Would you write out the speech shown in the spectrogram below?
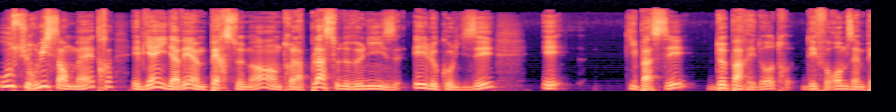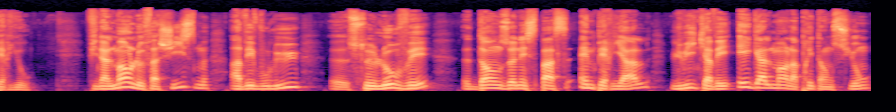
où sur 800 mètres, eh bien, il y avait un percement entre la place de Venise et le Colisée, et qui passait de part et d'autre des forums impériaux. Finalement, le fascisme avait voulu euh, se lever dans un espace impérial, lui qui avait également la prétention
